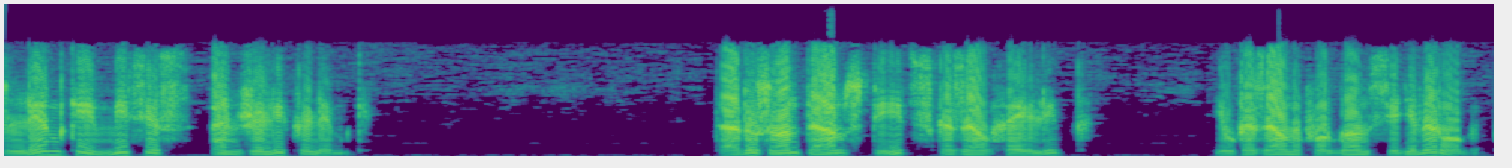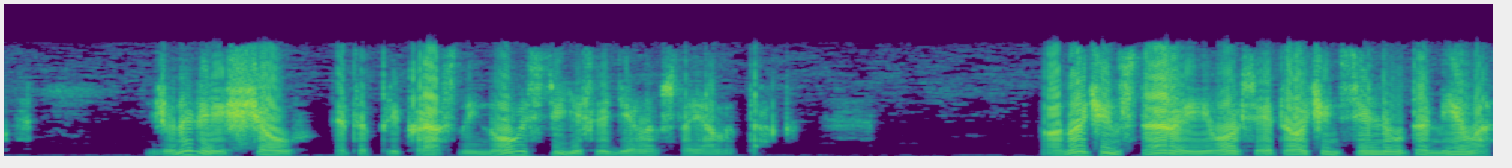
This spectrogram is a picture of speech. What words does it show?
Лемки, миссис Анжелика Лемки». «Тадус вон там спит», — сказал Хейлик и указал на фургон с единорогом. Джунелли счел это прекрасной новостью, если дело обстояло так. Он очень старый, его все это очень сильно утомило.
